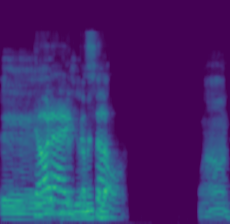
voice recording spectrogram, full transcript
Eh, y ahora es precisamente la, impensado. Bueno,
